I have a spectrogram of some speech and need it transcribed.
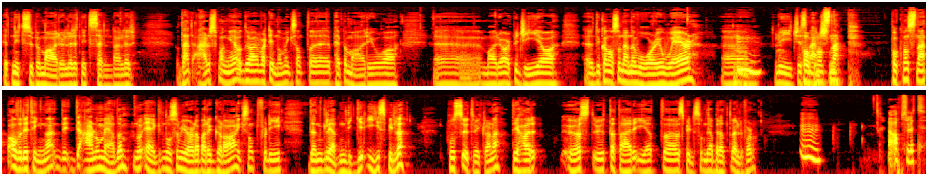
Et nytt Super Mario eller et nytt Zelda eller og Der er det så mange, og du har vært innom ikke sant, Paper Mario og uh, Mario RPG, og uh, du kan også nevne WarioWare, uh, Luigi's Pokémon Mansion. Snap. Pokémon Snap, alle de tingene. Det de er noe med dem. Noe eget, noe som gjør deg bare glad. ikke sant? Fordi den gleden ligger i spillet hos utviklerne. De har øst ut dette her i et uh, spill som de har brent veldig for. Da. Ja, absolutt.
